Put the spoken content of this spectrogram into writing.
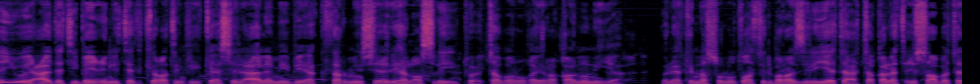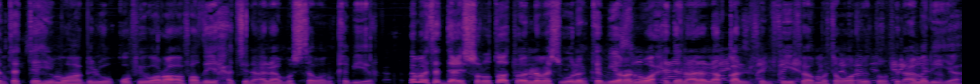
أي إعادة بيع لتذكرة في كأس العالم بأكثر من سعرها الأصلي تعتبر غير قانونية ولكن السلطات البرازيلية اعتقلت عصابة تتهمها بالوقوف وراء فضيحة على مستوى كبير. كما تدعي السلطات أن مسؤولا كبيرا واحدا على الأقل في الفيفا متورط في العملية.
